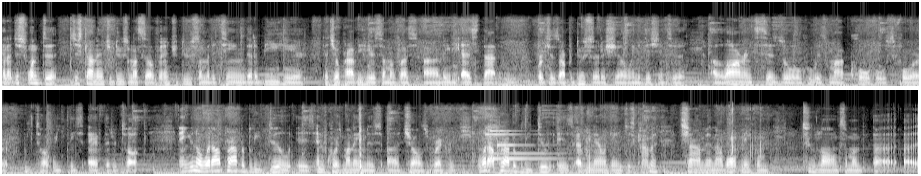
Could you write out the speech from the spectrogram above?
And I just wanted to just kind of introduce myself, and introduce some of the team that'll be here. That you'll probably hear some of us. Uh, Lady S. Dot, who works as our producer of the show, in addition to uh, Lauren Sizzle, who is my co-host for We Talk Weeklies After the Talk. And you know what I'll probably do is, and of course my name is uh, Charles Gregory. What I'll probably do is every now and then just kind of chime in. I won't make them too long. Some of uh, uh,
